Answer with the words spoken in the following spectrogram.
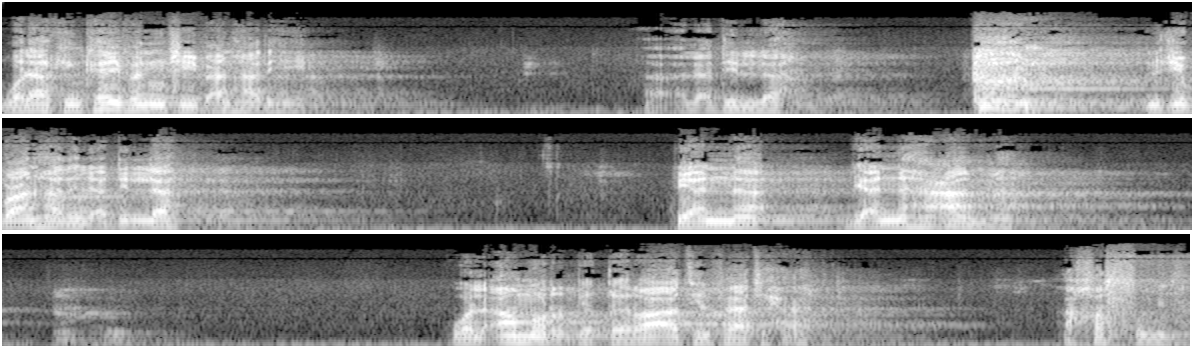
ولكن كيف نجيب عن هذه الأدلة؟ نجيب عن هذه الأدلة بأن بأنها عامة. والأمر بقراءة الفاتحة أخص منها.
